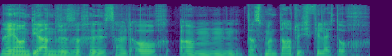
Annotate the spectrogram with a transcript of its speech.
Naja, und die andere Sache ist halt auch, ähm, dass man dadurch vielleicht auch,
